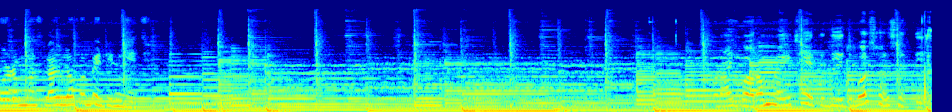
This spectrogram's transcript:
গরম মশলাগুলোকে বেটে নিয়েছি। গরম হয়েছে, এতে দিয়ে দেবো সরষের তেল।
